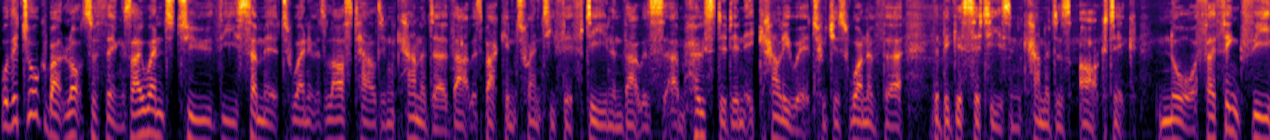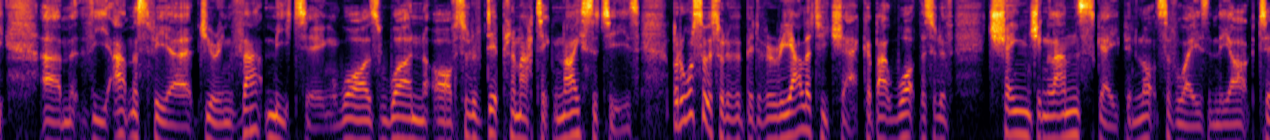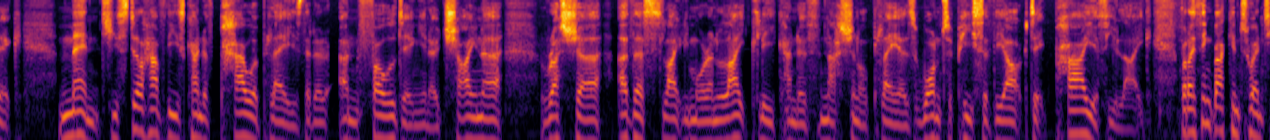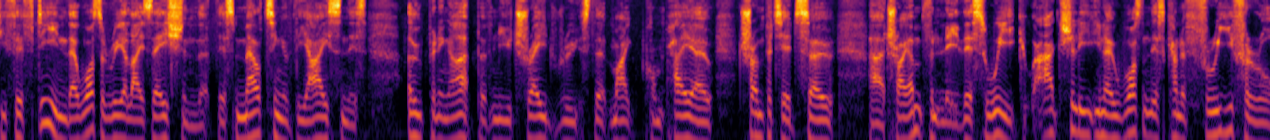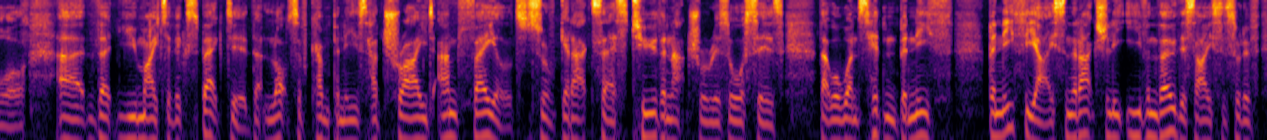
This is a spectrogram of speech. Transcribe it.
Well, they talk about lots of things. I went to the summit when it was last held in Canada. That was back in 2015, and that was um, hosted in Iqaluit, which is one of the, the biggest cities in Canada's Arctic north. I think the um, the atmosphere during that meeting was one of sort of diplomatic niceties, but also a sort of a bit of a reality check about what the sort of changing landscape in lots of ways in the Arctic meant. You still have these kind of power plays that are unfolding you know, China, Russia, other slightly more unlikely kind of national players want a piece of the Arctic pie, if you like. But I think back in 2015, there was a realization that this melting of the ice and this opening up of new trade routes that Mike Pompeo trumpeted so uh, triumphantly this week actually, you know, wasn't this kind of free for all uh, that you might have expected, that lots of companies had tried and failed to sort of get access to the natural resources that were once hidden beneath beneath the ice, and that actually, even though this ice is sort of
